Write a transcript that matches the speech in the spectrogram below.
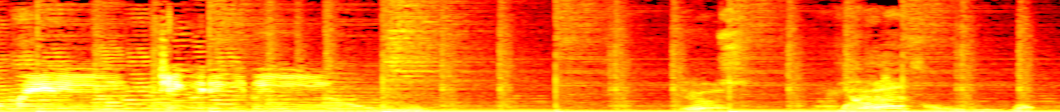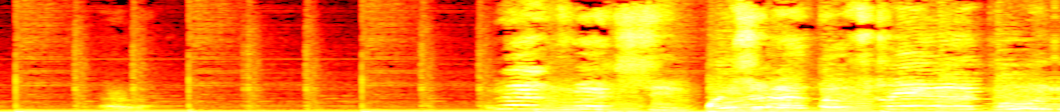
Homem Tigrinho. Deus? Mas é Levante-se! Você vai todos os tempos!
